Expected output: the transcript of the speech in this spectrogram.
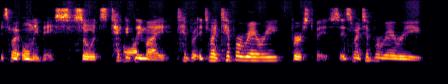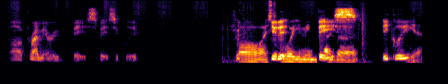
it's my only base. So it's technically my temp It's my temporary first base. It's my temporary uh, primary base, basically. Oh, I Get see it? what you mean by Base. the. Equally. Yeah.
